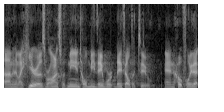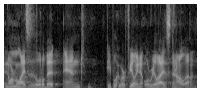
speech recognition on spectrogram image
um, and that my heroes were honest with me and told me they were they felt it too. And hopefully that normalizes a little bit, and people who are feeling it will realize they're not alone.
